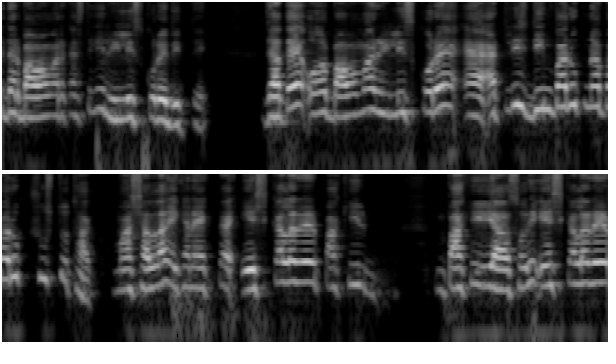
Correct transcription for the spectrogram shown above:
এদের বাবা মার কাছ থেকে রিলিজ করে দিতে। যাতে ওর বাবা মা রিলিজ করে অ্যাটলিস্ট ডিম পারুক, না পারুক, সুস্থ থাক। মাশাল্লাহ এখানে একটা এস কালারের পাখির, পাখি সরি এস কালারের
